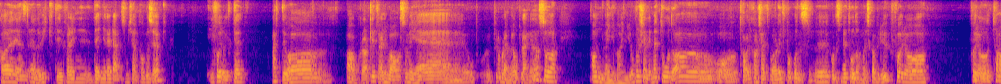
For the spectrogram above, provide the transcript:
hva er, det viktig for den, den, eller dem som kommer på besøk? I forhold til etter å ha avklart litt hva som er problemet med opplegget, så anvender man jo forskjellige metoder og tar kanskje et valg på hvilke metoder man skal bruke for å, for å ta,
